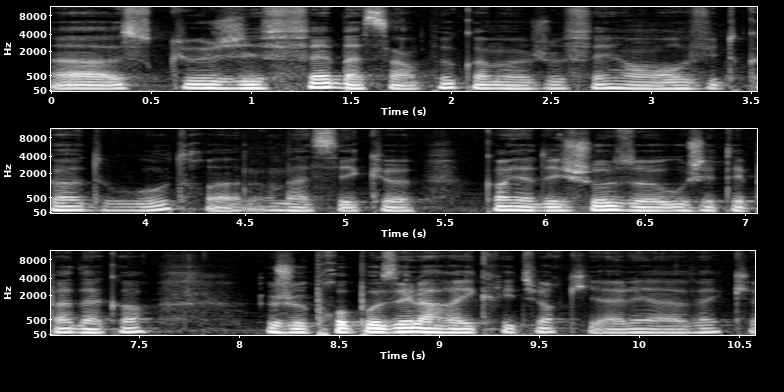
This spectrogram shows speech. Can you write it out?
Euh, ce que j'ai fait, bah, c'est un peu comme je fais en revue de code ou autre. Bah, c'est que quand il y a des choses où j'étais pas d'accord, je proposais la réécriture qui allait avec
